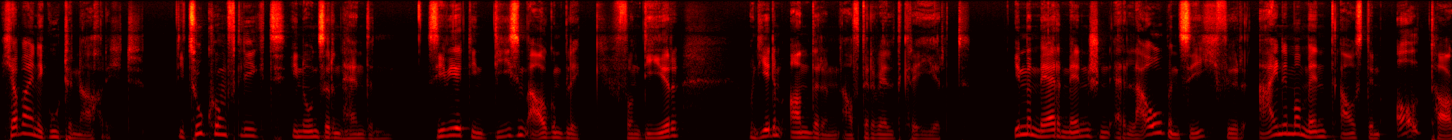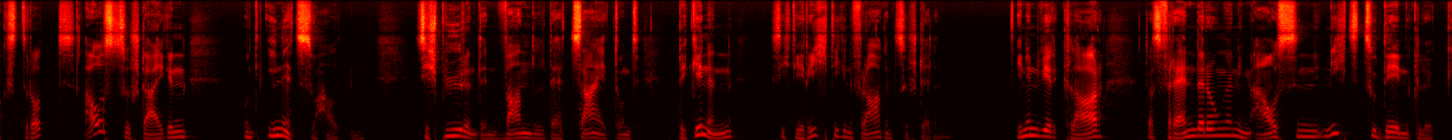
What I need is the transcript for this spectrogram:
ich habe eine gute Nachricht. Die Zukunft liegt in unseren Händen. Sie wird in diesem Augenblick von dir und jedem anderen auf der Welt kreiert. Immer mehr Menschen erlauben sich für einen Moment aus dem Alltagstrott auszusteigen und innezuhalten. Sie spüren den Wandel der Zeit und beginnen, sich die richtigen Fragen zu stellen. Ihnen wird klar, dass Veränderungen im Außen nicht zu dem Glück,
